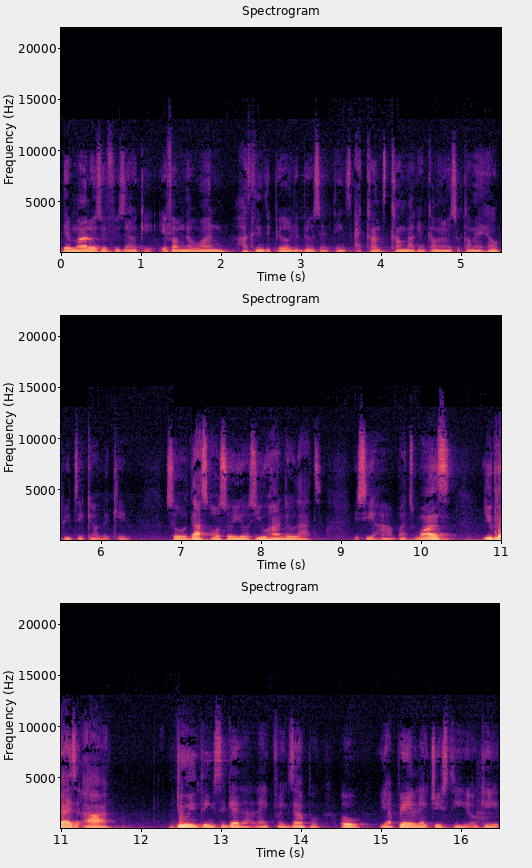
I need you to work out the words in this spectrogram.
the man also feels like okay, if I'm the one hustling to pay all the bills and things, I can't come back and come and also come and help you take care of the kid. So that's also yours. You handle that. You see how. But once you guys are doing things together, like for example, oh, you are paying electricity, okay.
